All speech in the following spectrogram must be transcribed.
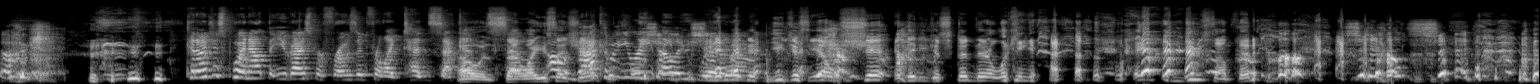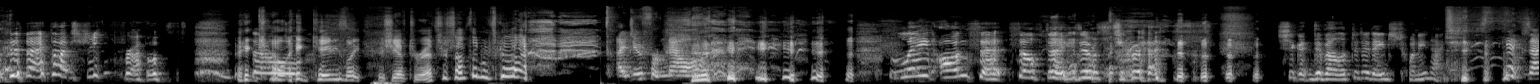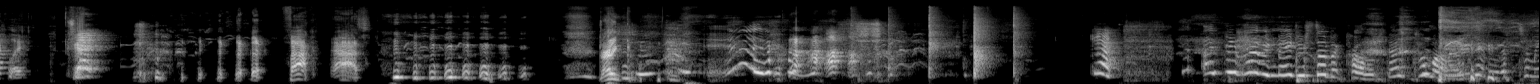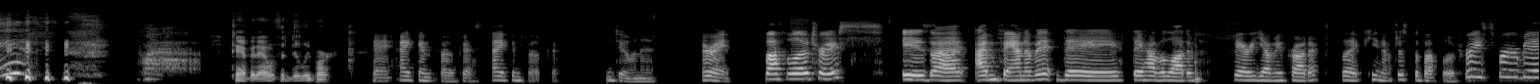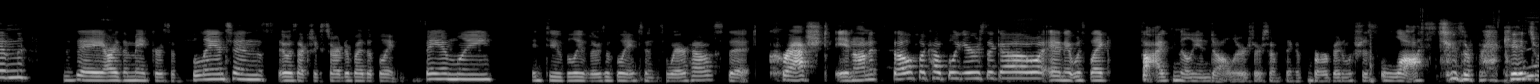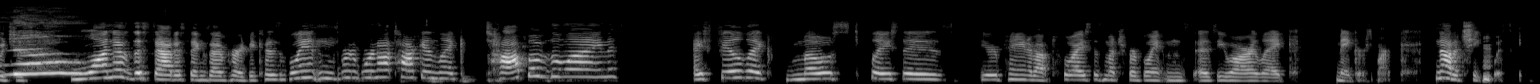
Okay. Can I just point out that you guys were frozen for like 10 seconds? oh, is that why you said Oh, shit? that's what you were Completely shelling went shit Wait, wait, about. You just yelled shit, and then you just stood there looking at us like, do something. she yelled shit, and then I thought she froze. And So- and Katie's like, does she have Tourette's or something? What's going I do from now on. on? Late onset self-diagnosed Tourette's. She developed it at age 29. yeah, exactly. Shit! Fuck ass. Drink. I've been having major stomach problems, guys. Come on, you can't this to me. Tamp it down with a dilly bar. Okay, I can focus. I can focus. I'm doing it. All right. Buffalo Trace is uh I'm fan of it. They they have a lot of very yummy products like, you know, just the Buffalo Trace bourbon. They are the makers of Blanton's. It was actually started by the Blanton's family. I do believe there's a Blanton's warehouse that crashed in on itself a couple years ago and it was like five million dollars or something of bourbon, which is lost to the wreckage, which is one of the saddest things I've heard because Blanton's, we're, we're not talking like top of the line. I feel like most places you're paying about twice as much for Blanton's as you are like Maker's Mark. Not a cheap Hmm. whiskey.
